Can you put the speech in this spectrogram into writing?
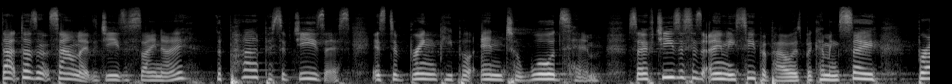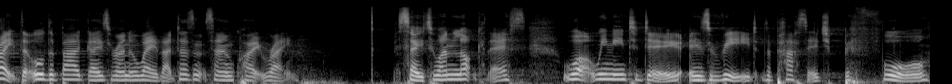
that doesn't sound like the Jesus I know. The purpose of Jesus is to bring people in towards him. So if Jesus' only superpower is becoming so bright that all the bad guys run away, that doesn't sound quite right. So, to unlock this, what we need to do is read the passage before,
